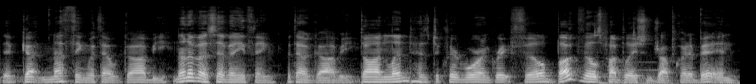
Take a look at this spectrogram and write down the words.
They've got nothing without Gobby. None of us have anything without Gobby. Donland has declared war on Great Phil. Bugville's population dropped quite a bit, and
